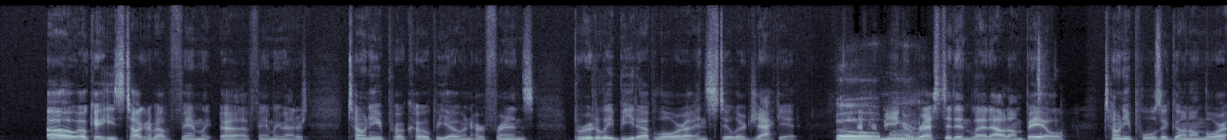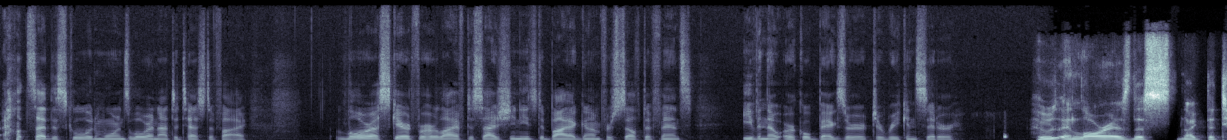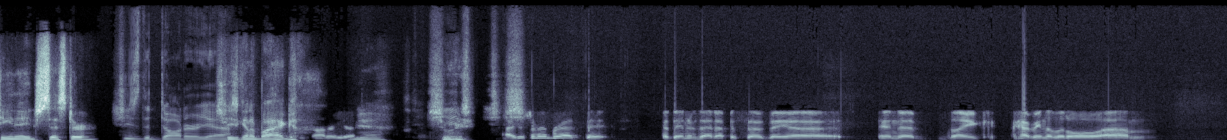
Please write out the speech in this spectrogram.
Oh, okay, he's talking about family uh, family matters. Tony Procopio and her friends brutally beat up Laura and steal her jacket. Oh After being my. arrested and let out on bail, Tony pulls a gun on Laura outside the school and warns Laura not to testify. Laura, scared for her life, decides she needs to buy a gun for self defense, even though Urkel begs her to reconsider. Who's and Laura is this like the teenage sister? She's the daughter, yeah. She's gonna buy a gun. Daughter, yeah. Yeah. Sure. I just remember at the at the end of that episode, they uh end up like having a little um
